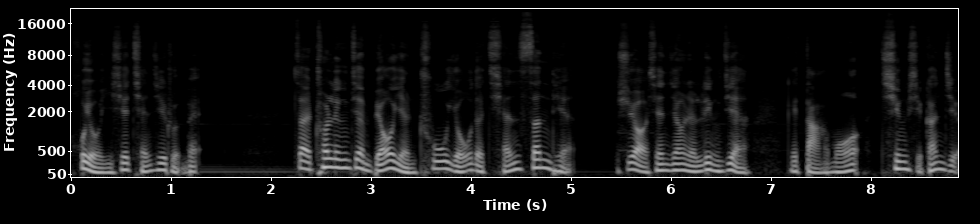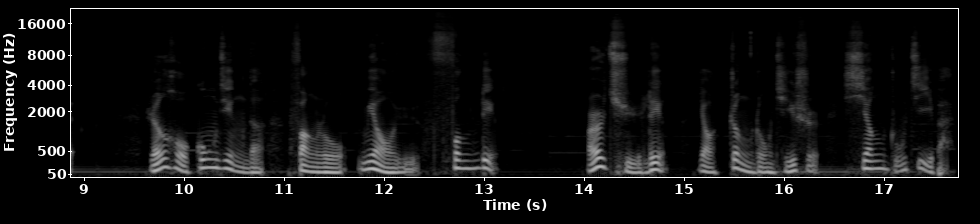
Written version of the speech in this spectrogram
会有一些前期准备，在穿令箭表演出游的前三天，需要先将这令箭给打磨清洗干净，然后恭敬地放入庙宇封令，而取令要郑重其事，香烛祭拜。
